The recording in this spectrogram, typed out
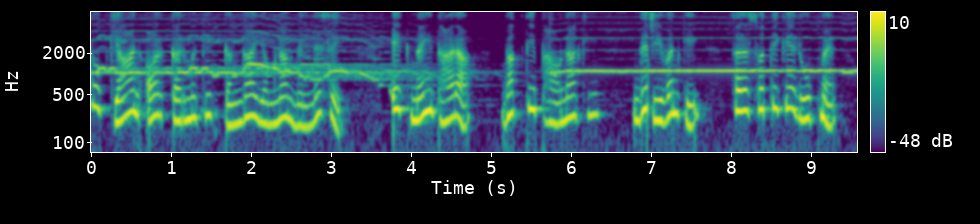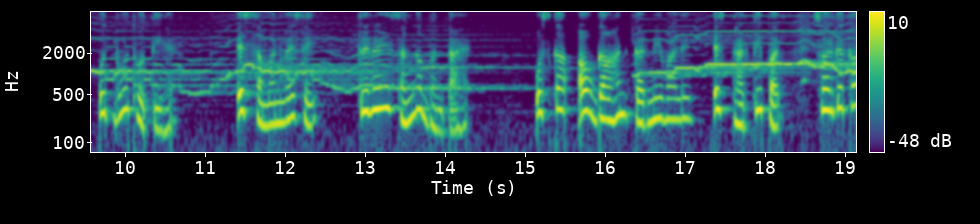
तो ज्ञान और कर्म की गंगा यमुना मिलने से एक नई धारा भक्ति भावना की जीवन की, सरस्वती के रूप में उद्भूत होती है। इस समन्वय से त्रिवेणी संगम बनता है। उसका अवगाहन करने वाले इस धरती पर स्वर्ग का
